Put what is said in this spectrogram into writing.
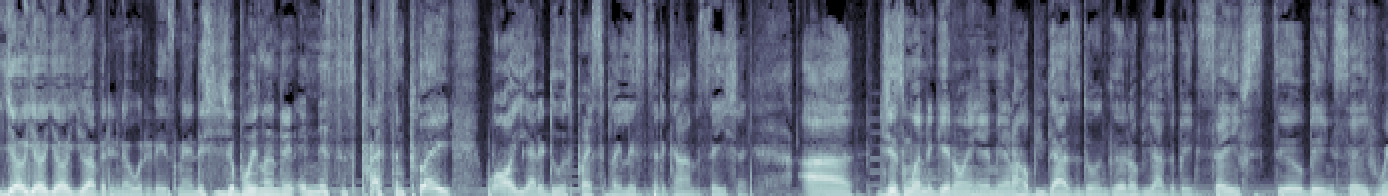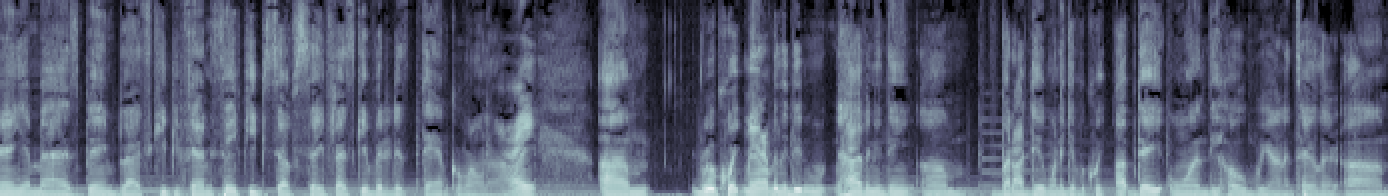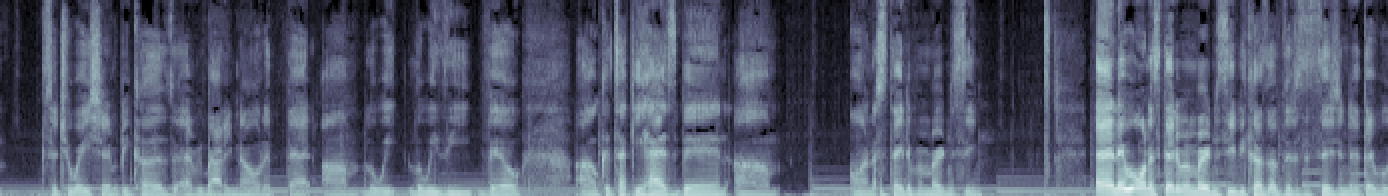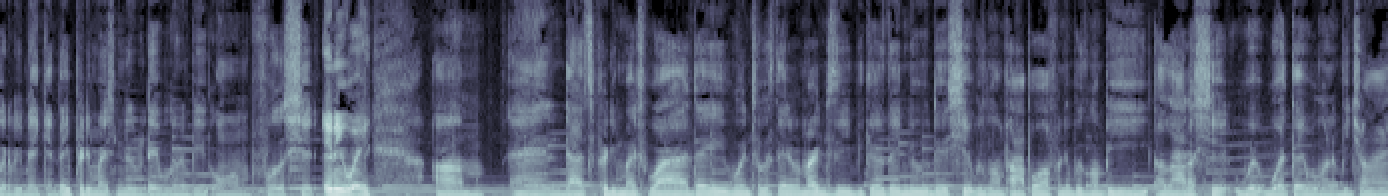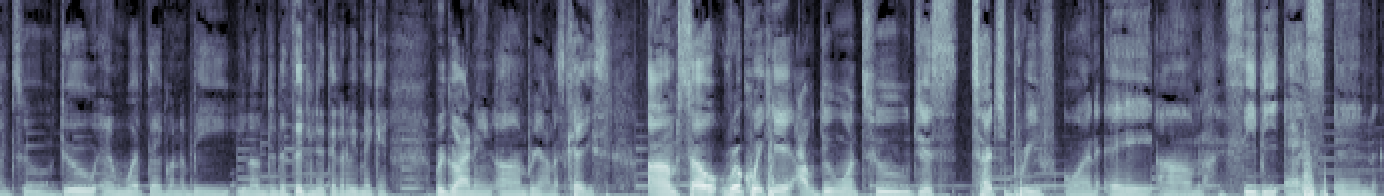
Yo, yo, yo, you already know what it is, man. This is your boy London, and this is Press and Play. Well, all you gotta do is press play, listen to the conversation. Uh, just wanted to get on here, man. I hope you guys are doing good. Hope you guys are being safe, still being safe, wearing your mask, being blessed, keep your family safe, keep yourself safe. Let's get rid of this damn corona, all right? Um, real quick, man, I really didn't have anything, um, but I did want to give a quick update on the whole Breonna Taylor um, situation because everybody know that that um, Louis, Louisville, uh, Kentucky has been um, on a state of emergency. And they were on a state of emergency because of the decision that they were going to be making. They pretty much knew that they were going to be on full of shit anyway. Um, and that's pretty much why they went to a state of emergency because they knew that shit was gonna pop off and it was gonna be a lot of shit with what they were gonna be trying to do and what they're gonna be, you know, the decision that they're gonna be making regarding um, Breonna's case. Um, so real quick here, I do want to just touch brief on a um, CBSN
